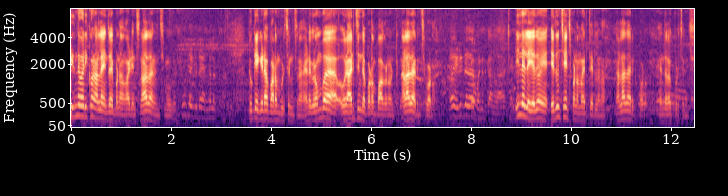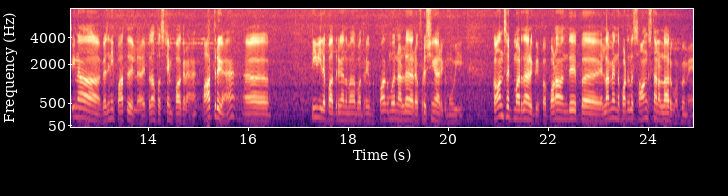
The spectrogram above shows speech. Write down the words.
இருந்த வரைக்கும் நல்லா என்ஜாய் பண்ணாங்க ஆடியன்ஸ் நல்லா தான் இருந்துச்சு மூவி டூ கே கிட்ட படம் பிடிச்சிருந்துச்சுண்ணா. எனக்கு ரொம்ப ஒரு அர்ஜென்ட் படம் பார்க்கணுன்ட்டு. நல்லா தான் இருந்துச்சு படம். இல்லை இல்லை எதுவும் எதுவும் சேஞ்ச் பண்ண மாதிரி தெரியலண்ணா. நல்லா தான் இருக்குது படம். எந்த அளவுக்கு பிடிச்சிருந்துச்சு. நான் கஜினி பார்த்தது இல்லை. இப்போ தான் ஃபஸ்ட் டைம் பார்க்குறேன். பார்த்துருக்கேன். டிவியில் பார்த்துருக்கேன் அந்த மாதிரி பார்த்துருக்கேன். இப்போ பார்க்கும்போது நல்ல ரெஃப்ரெஷிங்காக இருக்குது மூவி கான்செப்ட் மாதிரி தான் இருக்குது இப்போ படம் வந்து இப்போ எல்லாமே இந்த படத்தில் சாங்ஸ் தான் நல்லாயிருக்கும் எப்பவுமே.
